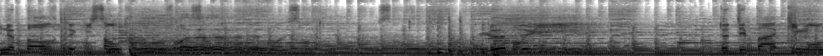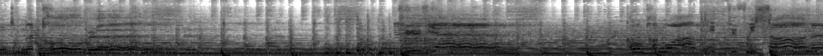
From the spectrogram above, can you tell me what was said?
une porte qui s'entr'ouvre. Le bruit de tes pas qui montent me trouble. Tu viens contre moi et tu frissonnes.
